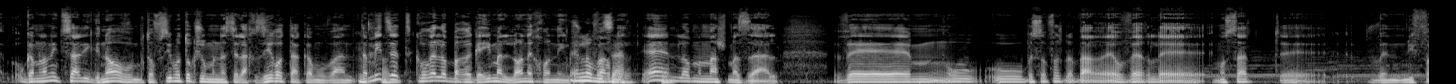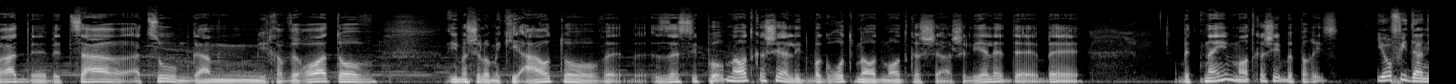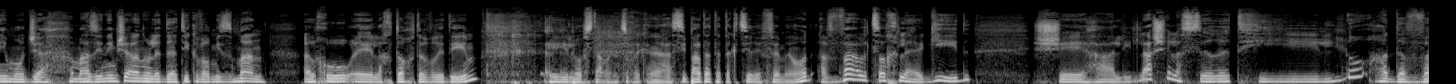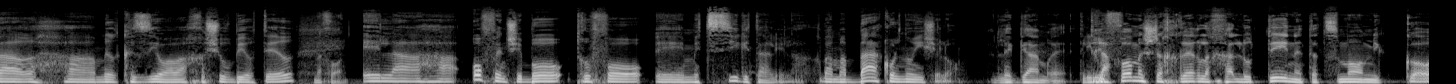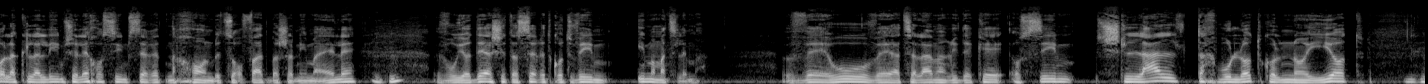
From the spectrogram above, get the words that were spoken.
הוא גם לא ניסה לגנוב, תופסים אותו כשהוא מנסה להחזיר אותה כמובן. תמיד זה קורה לו ברגעים הלא נכונים. אין לו מזל. ב- אין לו ממש מזל. והוא הוא בסופו של דבר אה, עובר למוסד אה, ונפרד בצער עצום, גם מחברו הטוב, אימא שלו מקיאה אותו, וזה סיפור מאוד קשה, על התבגרות מאוד מאוד קשה של ילד אה, ב... בתנאים מאוד קשים בפריז. יופי דני מוג'ה, המאזינים שלנו לדעתי כבר מזמן הלכו אה, לחתוך את הוורידים. אה, לא סתם, אני צוחק, אה, סיפרת את התקציר יפה מאוד, אבל צריך להגיד שהעלילה של הסרט היא לא הדבר המרכזי או החשוב ביותר, נכון. אלא האופן שבו טרופו אה, מציג את העלילה, במבע הקולנועי שלו. לגמרי. טריפו משחרר לחלוטין את עצמו מכל הכללים של איך עושים סרט נכון בצרפת בשנים האלה, והוא יודע שאת הסרט כותבים עם המצלמה. והוא והצלם ארי דקה עושים שלל תחבולות קולנועיות,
